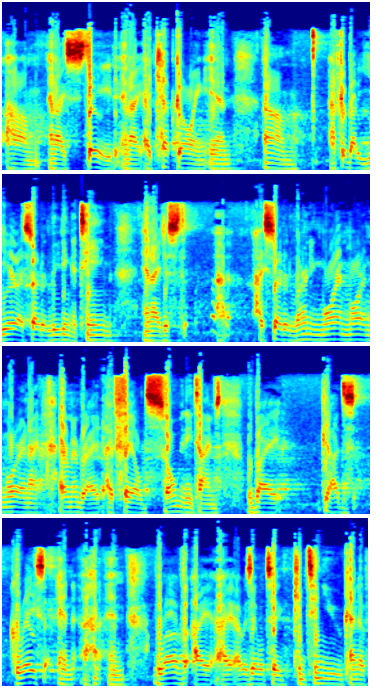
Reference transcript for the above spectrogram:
um, and I stayed. And I, I kept going. And um, after about a year, I started leading a team, and I just uh, I started learning more and more and more. And I, I remember I, I failed so many times by God's grace and uh, and love, I, I, I, was able to continue kind of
